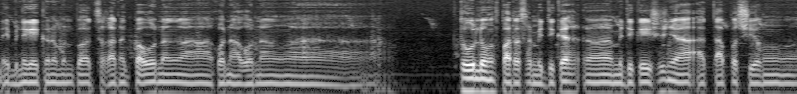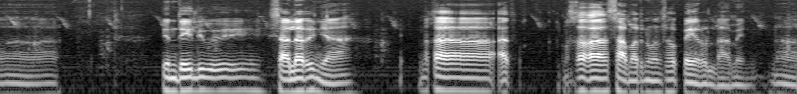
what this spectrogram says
ibinigay ko naman po at saka nagpaunang uh, ako na ako ng ah, tulong para sa medica, ah, medication niya at tapos yung ah, yung daily salary niya naka at nakakasama rin naman sa payroll namin na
